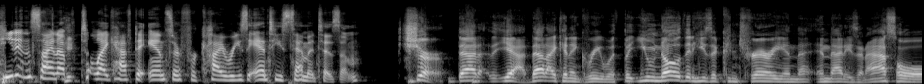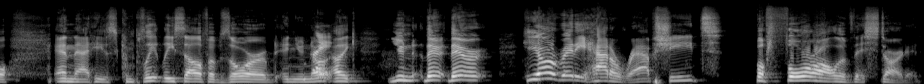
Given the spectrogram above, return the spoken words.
He didn't sign up he- to like have to answer for Kyrie's anti-Semitism. Sure, that yeah, that I can agree with. But you know that he's a contrarian, that and that he's an asshole, and that he's completely self-absorbed. And you know, Right. like you, there, there, he already had a rap sheet before all of this started.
